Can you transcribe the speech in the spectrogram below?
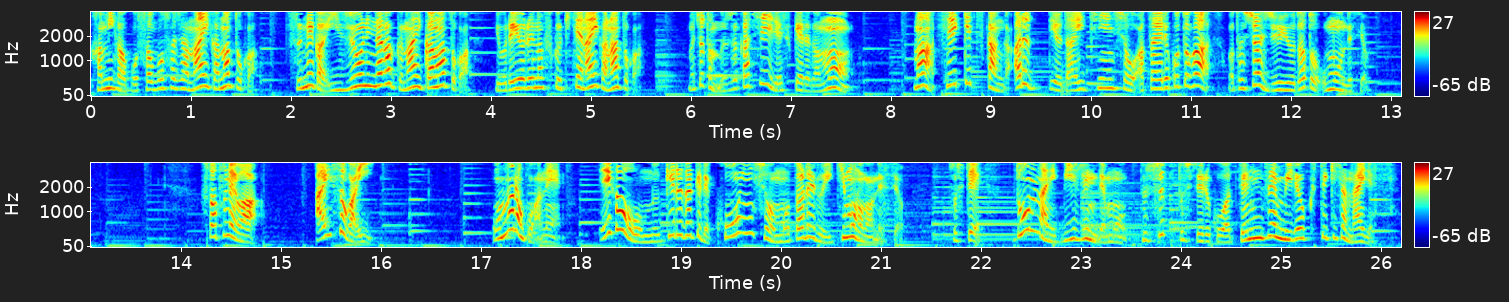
髪がボサボサじゃないかなとか、爪が異常に長くないかなとか、ヨレヨレの服着てないかなとか、まあ、ちょっと難しいですけれども、まあ、清潔感があるっていう第一印象を与えることが、私は重要だと思うんですよ。二つ目は、愛想がいい。女の子はね、笑顔を向けるだけで好印象を持たれる生き物なんですよ。そして、どんなに美人でもブスッとしてる子は全然魅力的じゃないです。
